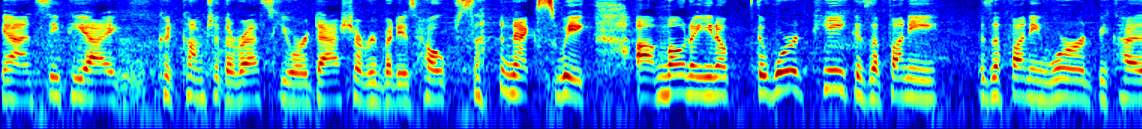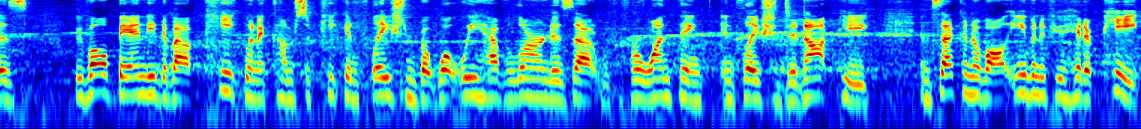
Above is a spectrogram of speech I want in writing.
Yeah, and CPI could come to the rescue or dash everybody's hopes next week. Uh, Mona, you know the word peak is a funny is a funny word because we've all bandied about peak when it comes to peak inflation, but what we have learned is that for one thing, inflation did not peak, and second of all, even if you hit a peak,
